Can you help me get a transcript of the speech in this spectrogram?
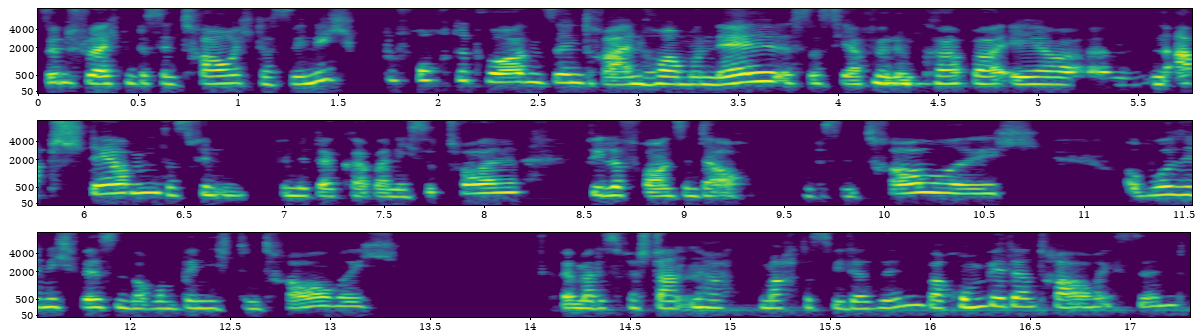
sind vielleicht ein bisschen traurig, dass wir nicht befruchtet worden sind. Rein hormonell ist es ja für den mhm. Körper eher ähm, ein Absterben. Das find, findet der Körper nicht so toll. Viele Frauen sind da auch ein bisschen traurig, obwohl sie nicht wissen, warum bin ich denn traurig. Wenn man das verstanden hat, macht es wieder Sinn, warum wir dann traurig sind.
